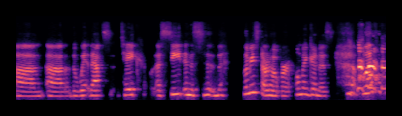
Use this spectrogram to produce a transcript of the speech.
Um, uh, the way that's take a seat in the let me start over. Oh my goodness. Blessed is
